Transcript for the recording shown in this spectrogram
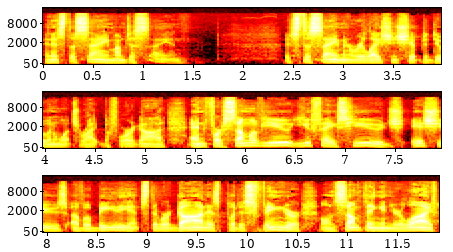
And it's the same, I'm just saying. It's the same in relationship to doing what's right before God. And for some of you, you face huge issues of obedience that where God has put his finger on something in your life,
